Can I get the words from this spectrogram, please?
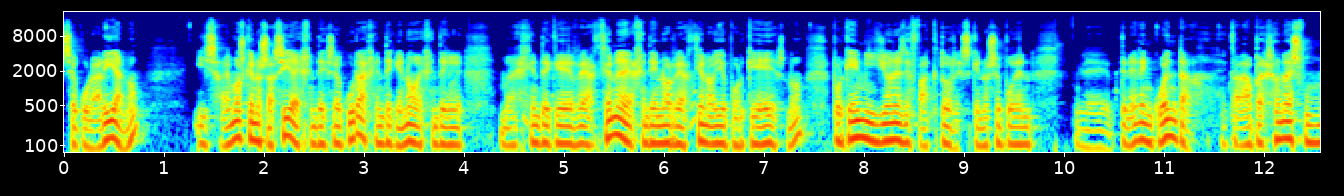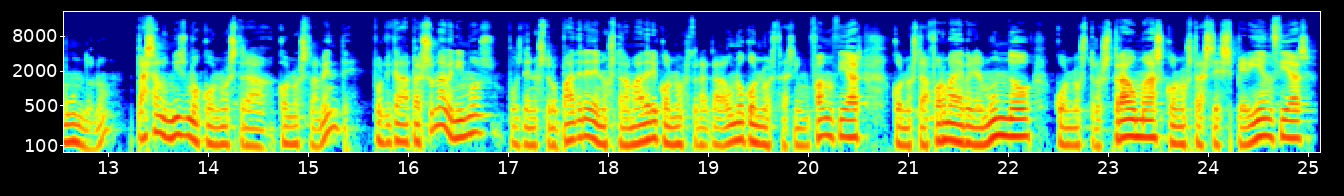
se curaría, ¿no? Y sabemos que no es así, hay gente que se cura, hay gente que no, hay gente que, hay gente que reacciona y hay gente que no reacciona, oye, ¿por qué es? ¿no? Porque hay millones de factores que no se pueden eh, tener en cuenta. Cada persona es un mundo, ¿no? Pasa lo mismo con nuestra, con nuestra mente, porque cada persona venimos pues de nuestro padre, de nuestra madre, con nuestra, cada uno con nuestras infancias, con nuestra forma de ver el mundo, con nuestros traumas, con nuestras experiencias.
